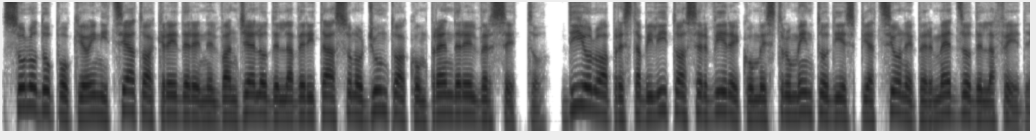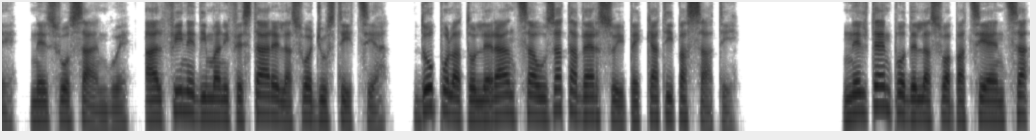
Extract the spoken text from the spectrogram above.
Solo dopo che ho iniziato a credere nel Vangelo della verità sono giunto a comprendere il versetto. Dio lo ha prestabilito a servire come strumento di espiazione per mezzo della fede, nel suo sangue, al fine di manifestare la sua giustizia, dopo la tolleranza usata verso i peccati passati. Nel tempo della sua pazienza,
